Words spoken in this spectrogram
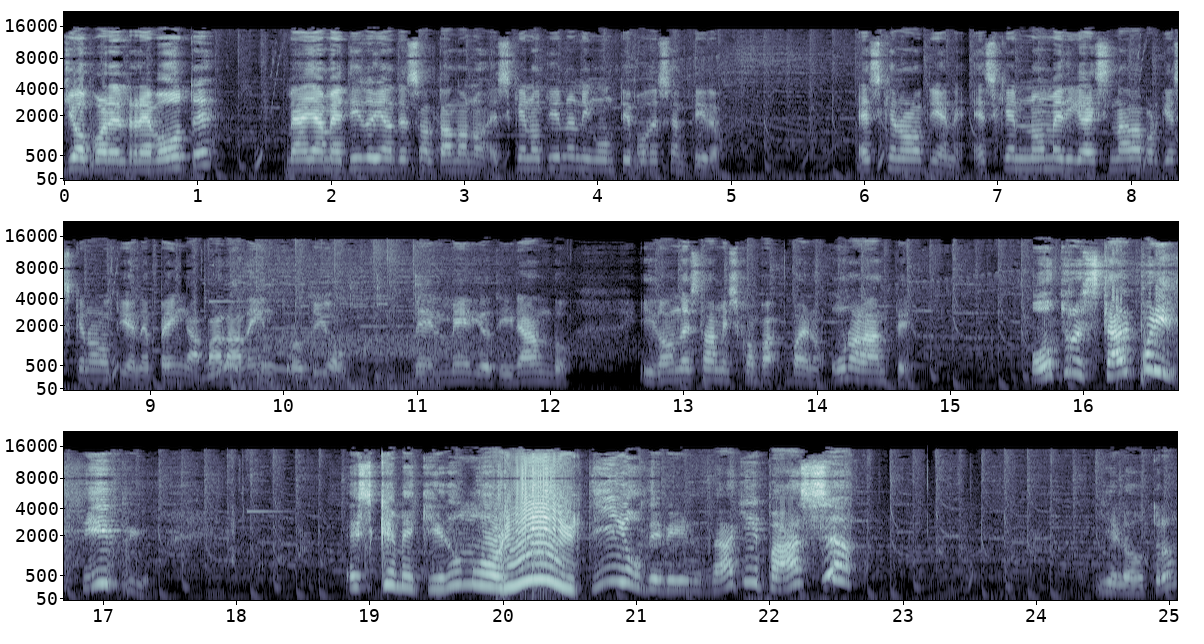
yo por el rebote me haya metido y antes saltando no. Es que no tiene ningún tipo de sentido. Es que no lo tiene. Es que no me digáis nada porque es que no lo tiene. Venga, para adentro, tío. Del medio, tirando. ¿Y dónde están mis compañeros? Bueno, uno adelante. Otro está al principio. Es que me quiero morir, tío. ¿De verdad qué pasa? ¿Y el otro?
